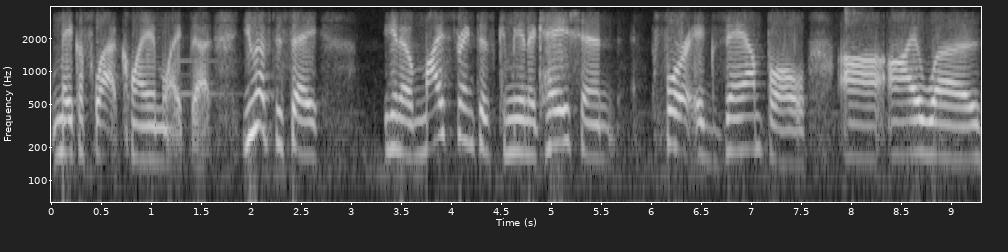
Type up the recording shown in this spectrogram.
make a flat claim like that. You have to say, you know, my strength is communication. For example, uh, I was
